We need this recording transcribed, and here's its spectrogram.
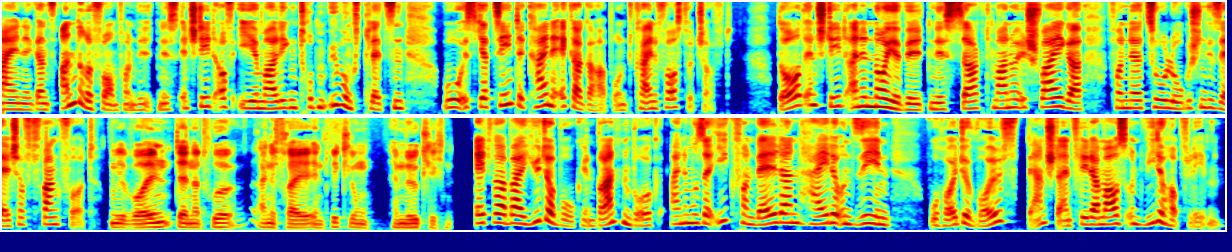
Eine ganz andere Form von Wildnis entsteht auf ehemaligen Truppenübungsplätzen, wo es Jahrzehnte keine Äcker gab und keine Forstwirtschaft. Dort entsteht eine neue Wildnis, sagt Manuel Schweiger von der Zoologischen Gesellschaft Frankfurt. Wir wollen der Natur eine freie Entwicklung ermöglichen. Etwa bei Jüterburg in Brandenburg eine Mosaik von Wäldern, Heide und Seen, wo heute Wolf, Bernsteinfledermaus und Wiedehopf leben.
